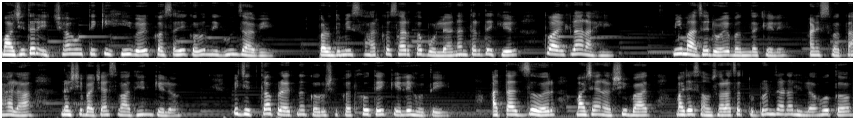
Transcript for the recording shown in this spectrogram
माझी तर इच्छा होती की ही वेळ कसंही करून निघून जावी. परंतु मी सारखं सारखं बोलल्यानंतर देखील तो ऐकला नाही. मी माझे डोळे बंद केले आणि स्वतःला नशिबाच्या स्वाधीन केलं. मी जितका प्रयत्न करू शकत होते केले होते. आता जर माझ्या नशिबात माझ्या संसाराचं तुटून जाणं लिहिलं होतं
